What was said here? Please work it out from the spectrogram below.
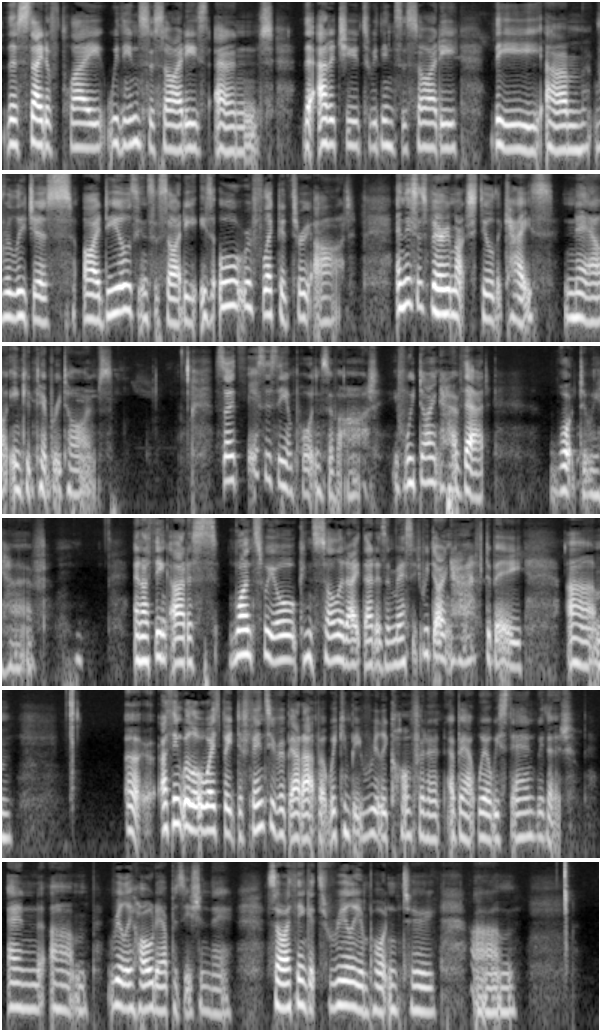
the state of play within societies and the attitudes within society the um, religious ideals in society is all reflected through art. And this is very much still the case now in contemporary times. So, this is the importance of art. If we don't have that, what do we have? And I think artists, once we all consolidate that as a message, we don't have to be um, uh, I think we'll always be defensive about art, but we can be really confident about where we stand with it and um, really hold our position there. So I think it's really important to um,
